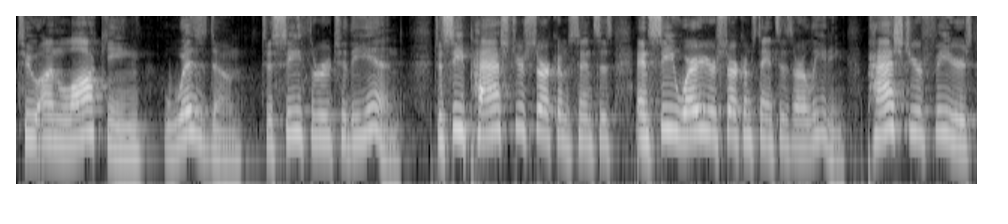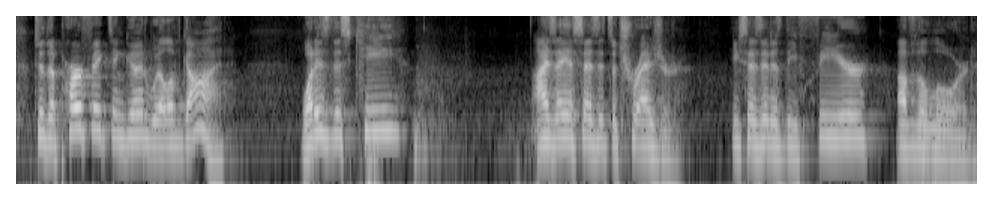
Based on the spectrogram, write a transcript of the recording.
to unlocking wisdom to see through to the end, to see past your circumstances and see where your circumstances are leading, past your fears to the perfect and good will of God. What is this key? Isaiah says it's a treasure. He says it is the fear of the Lord.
